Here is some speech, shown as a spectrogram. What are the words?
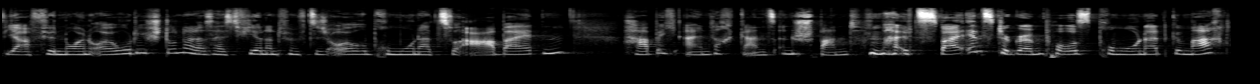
ja, für 9 Euro die Stunde, das heißt 450 Euro pro Monat zu arbeiten, habe ich einfach ganz entspannt mal zwei Instagram-Posts pro Monat gemacht,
